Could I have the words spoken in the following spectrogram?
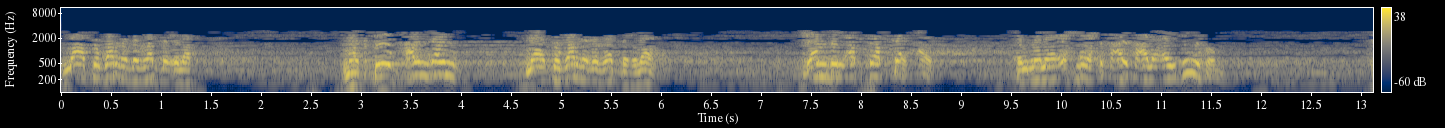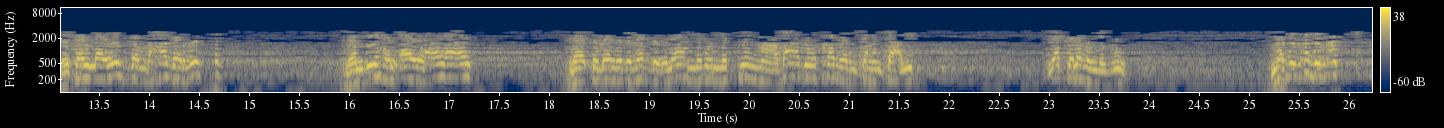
لا تجرب الرب إله. مكتوب أيضا. لا تجرب الرب إله. جنب الابواب تبحث الملائكه يحط على أيديهم. لكي لا يصدم بحجر رزق جنبيها الآية قاعد لا تجرب الرب إله. اللي الاثنين مع بعض وتقرر انت من تعليق لا كلام المظبوط ما تتقدم أكثر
